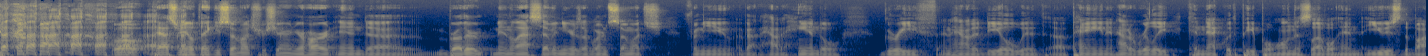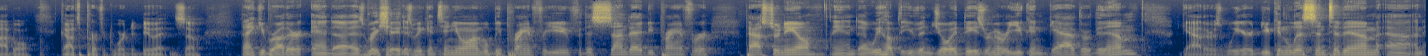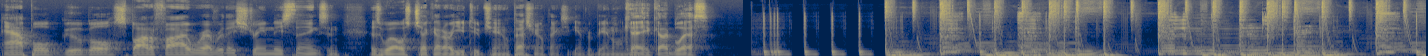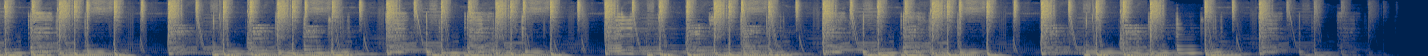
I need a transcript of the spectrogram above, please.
well, Pastor Neil, thank you so much for sharing your heart, and uh, brother, in the last seven years, I've learned so much from you about how to handle grief and how to deal with uh, pain and how to really connect with people on this level and use the Bible, God's perfect word to do it. And so, thank you, brother. And uh, as Appreciate we it. as we continue on, we'll be praying for you for this Sunday. Be praying for Pastor Neil, and uh, we hope that you've enjoyed these. Remember, you can gather them. Gather is weird. You can listen to them uh, on Apple, Google, Spotify, wherever they stream these things, and as well as check out our YouTube channel. Pastor Neil, thanks again for being on. Okay, God bless. Mm-hmm.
